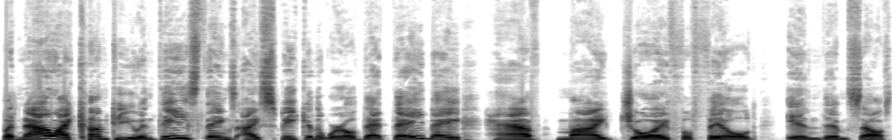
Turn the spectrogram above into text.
But now I come to you, and these things I speak in the world, that they may have my joy fulfilled in themselves.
